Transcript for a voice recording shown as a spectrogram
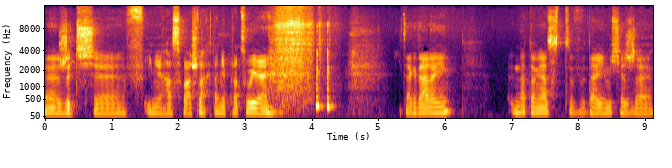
e, żyć e, w imię hasła szlachta nie pracuje i tak dalej. Natomiast wydaje mi się, że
